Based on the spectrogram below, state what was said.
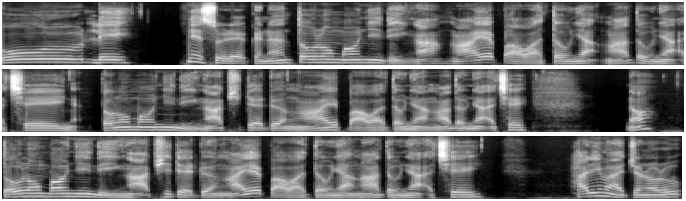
6လေးနှစ်ဆိုတဲ့ကဏ္ဍသုံးလုံးပေါင်းကြီးဒီ9 9ရဲ့ပါဝါ3ည9 3ညအချိန်နဲ့သုံးလုံးပေါင်းကြီးဒီ9ဖြစ်တဲ့အတွက်9ရဲ့ပါဝါ3ည9 3ညအချိန်နော်သုံးလုံးပေါင်းကြီးဒီ9ဖြစ်တဲ့အတွက်9ရဲ့ပါဝါ3ည9 3ညအချိန်ဟာဒီမှာကျွန်တော်တို့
